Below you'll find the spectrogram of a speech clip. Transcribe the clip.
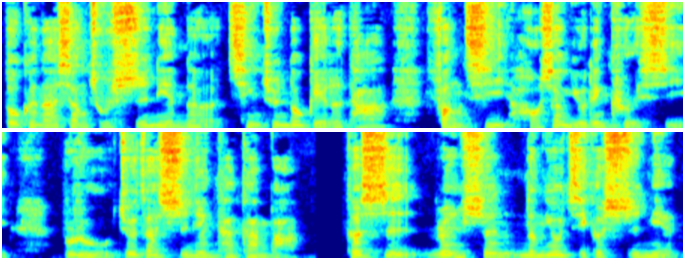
都跟他相处十年了，青春都给了他，放弃好像有点可惜，不如就在十年看看吧。可是，人生能有几个十年？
